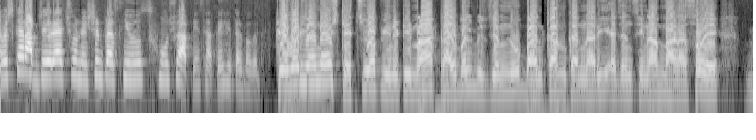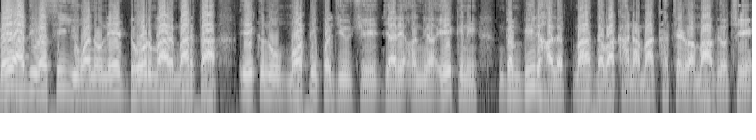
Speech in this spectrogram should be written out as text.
નમસ્કાર, આપ જોઈ રહ્યા છો નેશન પ્લસ ન્યૂઝ. હું છું આપની સાથે હેતલ ભગત. કેવડિયાના સ્ટેચ્યુ ઓફ યુનિટીમાં ટ્રાઇબલ મ્યુઝિયમનું બાંધકામ કરનારી એજન્સીના માણસોએ બે આદિવાસી યુવાનોને ઢોર માર મારતા એકનું મોત નિપજ્યું છે, જ્યારે અન્ય એકને ગંભીર હાલતમાં દવાખાનામાં ખસેડવામાં આવ્યો છે.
